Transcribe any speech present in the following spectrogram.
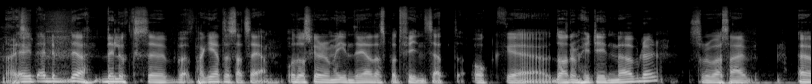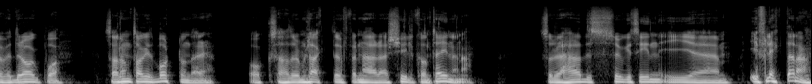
Nice. eh, Deluxe-paketet så att säga. Och då skulle de inredas på ett fint sätt och eh, då hade de hyrt in möbler så det var så här överdrag på. Så hade de tagit bort dem där och så hade de lagt den för nära kylcontainrarna. Så det här hade sugits in i, eh, i fläktarna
